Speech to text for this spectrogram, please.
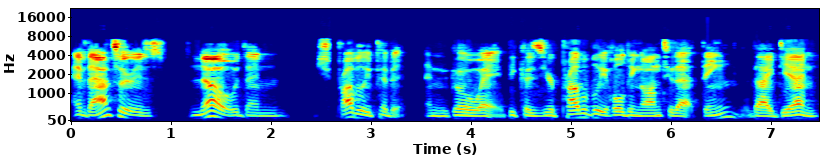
And if the answer is no, then you should probably pivot and go away because you're probably holding on to that thing, the idea. And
